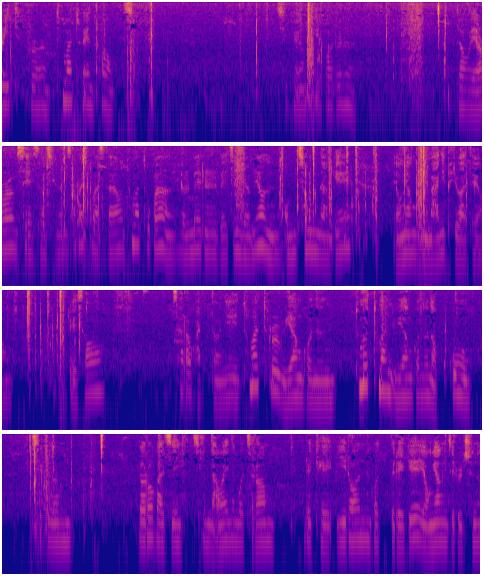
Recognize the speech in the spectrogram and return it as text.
Great for tomato and heart. 지금 이거를 더 웨어하우스에서 지금 사가지고 왔어요. 토마토가 열매를 맺으려면 엄청나게 영양분이 많이 필요하대요. 그래서 사러 갔더니 토마토를 위한 거는 토마토만 위한 거는 없고 지금 여러 가지 지금 나와 있는 것처럼 이렇게 이런 것들에게 영양제를 주는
